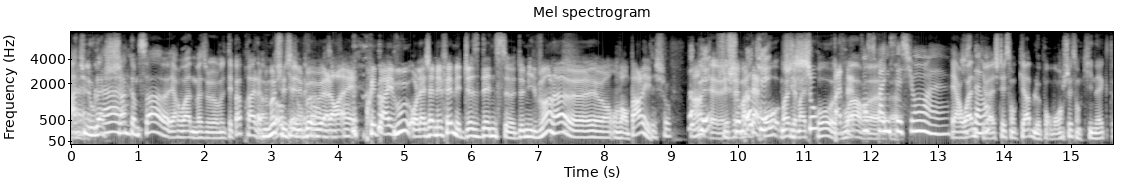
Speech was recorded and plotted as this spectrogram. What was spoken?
Ah, tu nous lâches Ah. ça comme ça, Erwan? Moi, je- on n'était pas prêt là. Ah, mais moi, je suis. bah, les alors, eh, préparez-vous, on l'a jamais fait, mais Just Dance euh, 2020, là, euh, on va en parler. T'es chaud. Ok. Hein, je suis chaud j'aimerais patate. trop- Moi, Je suis j'aimerais chaud trop euh, patate. voir. On se fera une euh, session. euh, Erwan qui va acheter son câble pour brancher son Kinect.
